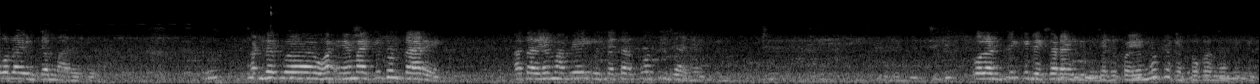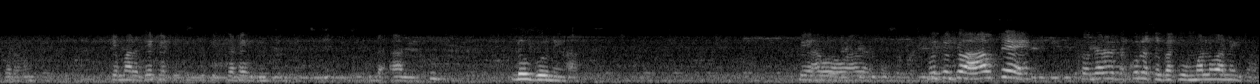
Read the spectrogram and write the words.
બોલાવીને જમાડે છે એટલે એમાં કીધું ને તારે, અત્યારે એમાં બે ગઈ છે, અત્યારે પહોંચી જાય ઓલાની ટિકિટ કરાવી દીધી છે પછી એમ કે છોકરાને ટિકિટ કઢાવવાની. છે કે મારા જેઠે ટિકિટ ટિકિટ કઢાવી દીધી. આની ડુગુની હા. બે હવા આવે તો જો આવશે તો દરવાજા ખુલે છે બાકી હું મળવા નહીં જાઉં.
